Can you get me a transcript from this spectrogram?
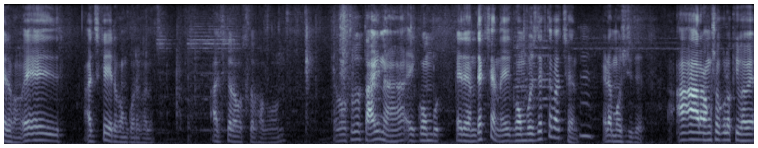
এরকম এই আজকে এরকম করে ফেলেছে। আজকের অবস্থা ভাবুন। এবং শুধু তাই না এই গম্বুজ এই দেখেন দেখছেন? এই গম্বুজ দেখতে পাচ্ছেন? এটা মসজিদের আর অংশগুলো কীভাবে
